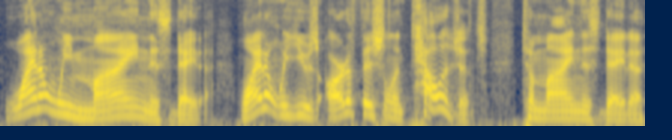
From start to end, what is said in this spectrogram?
why don't we mine this data? Why don't we use artificial intelligence to mine this data?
